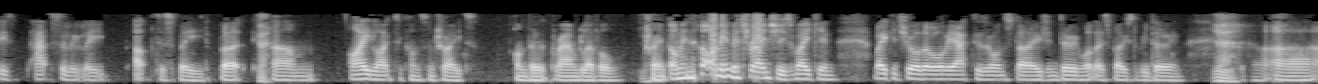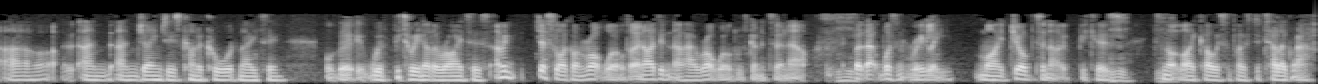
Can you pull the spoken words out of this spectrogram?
is absolutely up to speed, but um, I like to concentrate on the ground level trench. I mean, I'm in the trenches, making making sure that all the actors are on stage and doing what they're supposed to be doing. yeah, Uh, uh, and and James is kind of coordinating with between other writers. I mean, just like on Rotworld, and I didn't know how Rotworld was going to turn out, but that wasn't really my job to know because it's not like I was supposed to telegraph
